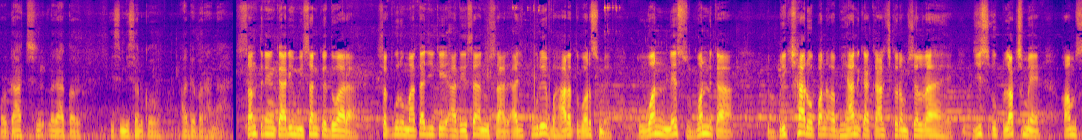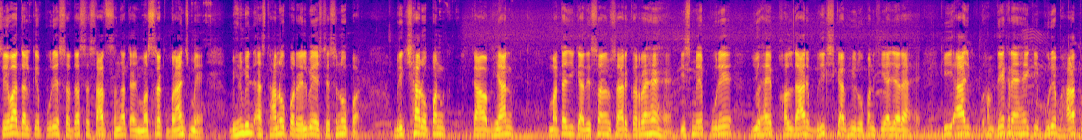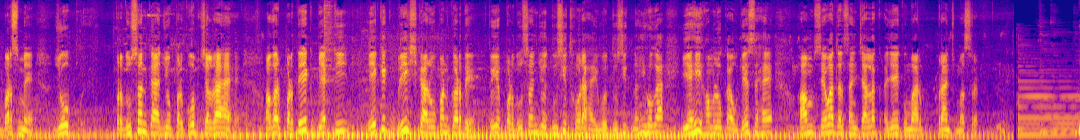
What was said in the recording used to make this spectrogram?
और गाछ लगाकर इस मिशन को आगे बढ़ाना है। संत निरंकारी मिशन के द्वारा सतगुरु माता जी के आदेशानुसार आज पूरे भारतवर्ष में वन नेस वन का वृक्षारोपण अभियान का कार्यक्रम चल रहा है, जिस उपलक्ष्य में हम सेवा दल के पूरे सदस्य साथ संगत आज मशरक ब्रांच में भिन्न भिन्न स्थानों पर रेलवे स्टेशनों पर वृक्षारोपण का अभियान माता जी के आदेशानुसार कर रहे हैं। इसमें पूरे जो है फलदार वृक्ष का भी रोपण किया जा रहा है कि आज हम देख रहे हैं कि पूरे भारतवर्ष में जो प्रदूषण का जो प्रकोप चल रहा है, अगर प्रत्येक व्यक्ति एक एक वृक्ष का रोपण कर दे तो ये प्रदूषण जो दूषित हो रहा है, वो दूषित नहीं होगा। यही हम लोग का उद्देश्य है। हम सेवा दल संचालक अजय कुमार ब्रांच मसरक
